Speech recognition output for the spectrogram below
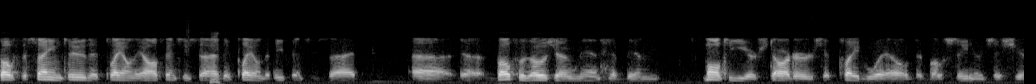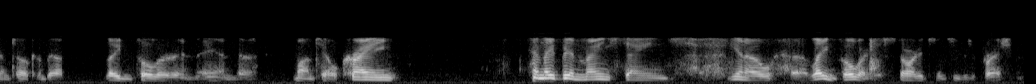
both the same two that play on the offensive side, they play on the defensive side. Uh, uh, both of those young men have been multi-year starters, have played well. They're both seniors this year. I'm talking about Layden Fuller and and uh, Montel Crane, and they've been mainstays. You know, uh, Layden Fuller has started since he was a freshman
